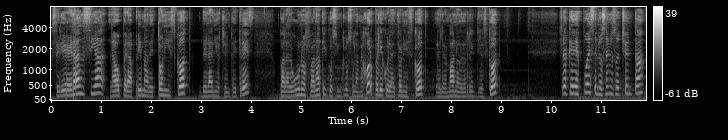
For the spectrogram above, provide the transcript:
sería Erancia, la ópera prima de Tony Scott del año 83. Para algunos fanáticos, incluso la mejor película de Tony Scott, el hermano de Ridley Scott. Ya que después, en los años 80,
